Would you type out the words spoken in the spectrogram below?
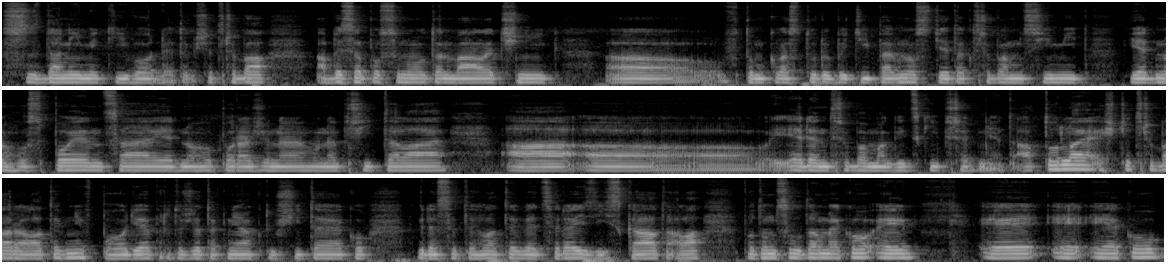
s danými keywordy. Takže třeba, aby se posunul ten válečník v tom questu dobytí pevnosti, tak třeba musí mít jednoho spojence, jednoho poraženého nepřítele a jeden třeba magický předmět. A tohle je ještě třeba relativně v pohodě, protože tak nějak tušíte, jako kde se tyhle ty věci dají získat, ale potom jsou tam jako i, i, i, i jako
